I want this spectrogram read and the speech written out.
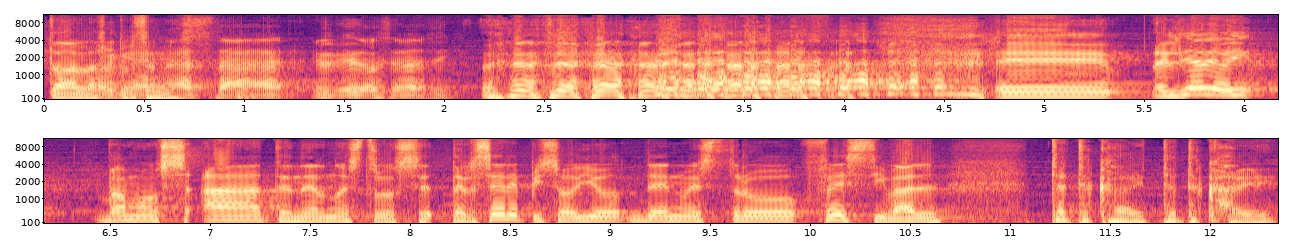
todas las Porque personas. Hasta el video se ve así. Eh, el día de hoy vamos a tener nuestro tercer episodio de nuestro festival Tatakai Tatakai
